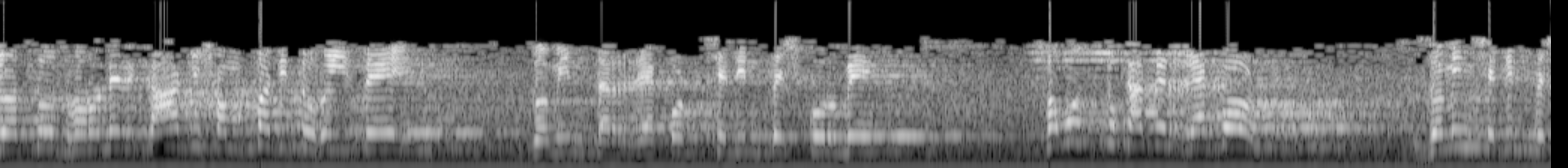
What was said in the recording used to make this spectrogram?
যত ধরনের কাজ সম্পাদিত হইছে, জমিন তার রেকর্ড সেদিন পেশ করবে। সমস্ত কাজের রেকর্ড জমিন সেদিন পেশ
